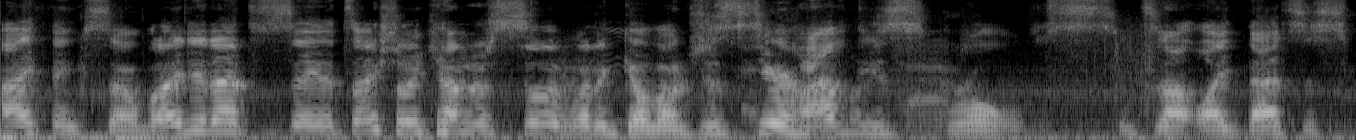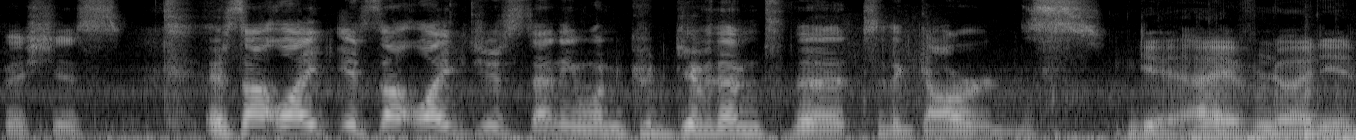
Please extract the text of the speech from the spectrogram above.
I think so. But I did have to say, it's actually kind of a silly way to go about. Just here, have these scrolls. It's not like that's suspicious. It's not like it's not like just anyone could give them to the to the guards. Yeah, I have no idea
